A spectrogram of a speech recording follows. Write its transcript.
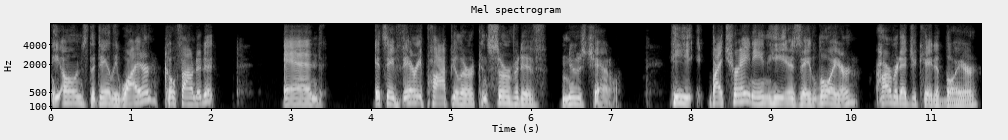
he owns the Daily Wire, co founded it, and it's a very popular conservative news channel. He, by training, he is a lawyer, Harvard educated lawyer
